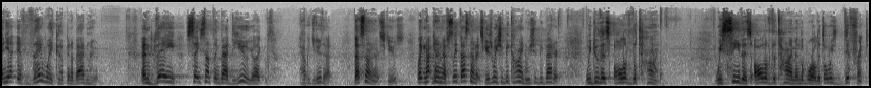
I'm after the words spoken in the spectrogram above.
And yet, if they wake up in a bad mood and they say something bad to you, you're like, how could you do that? That's not an excuse. Like not getting enough sleep, that's not an excuse. We should be kind, we should be better. We do this all of the time. We see this all of the time in the world. It's always different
